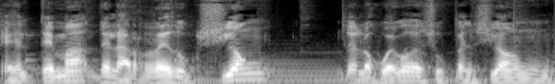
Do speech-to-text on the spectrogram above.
es el tema de la reducción de los juegos de suspensión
